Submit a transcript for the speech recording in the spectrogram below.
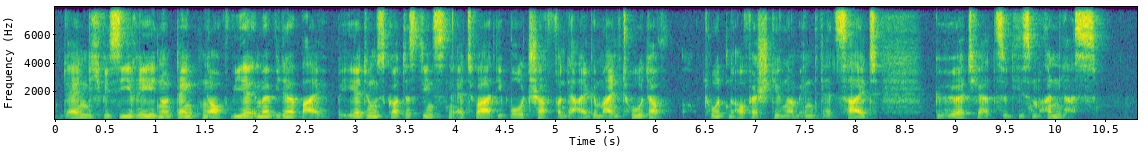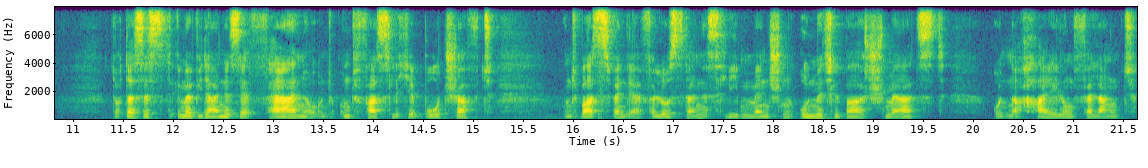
Und ähnlich wie Sie reden und denken auch wir immer wieder bei Beerdigungsgottesdiensten etwa, die Botschaft von der allgemeinen Totenauferstehung am Ende der Zeit gehört ja zu diesem Anlass. Doch das ist immer wieder eine sehr ferne und unfassliche Botschaft. Und was, wenn der Verlust eines lieben Menschen unmittelbar schmerzt und nach Heilung verlangt?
